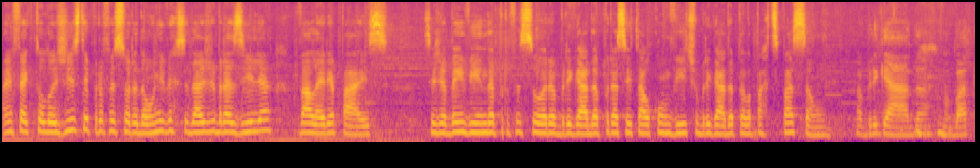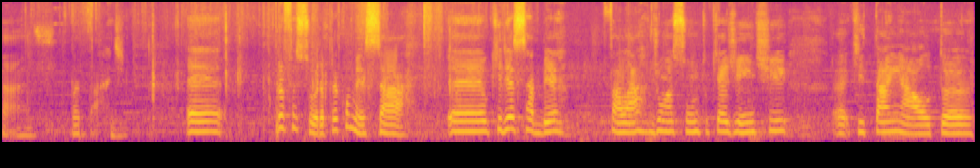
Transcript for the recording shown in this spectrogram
a infectologista e professora da Universidade de Brasília, Valéria Paz. Seja bem-vinda, professora. Obrigada por aceitar o convite, obrigada pela participação. Obrigada. Boa tarde. Boa tarde. É, professora, para começar, é, eu queria saber, falar de um assunto que a gente, é, que está em alta,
